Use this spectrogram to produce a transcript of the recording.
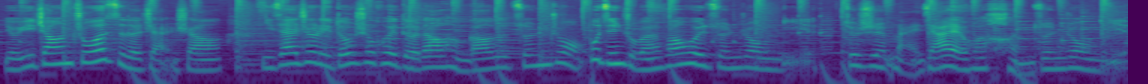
有一张桌子的展商，你在这里都是会得到很高的尊重。不仅主办方会尊重你，就是买家也会很尊重你。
